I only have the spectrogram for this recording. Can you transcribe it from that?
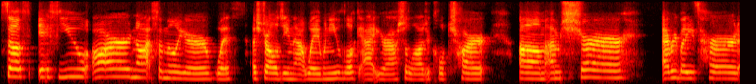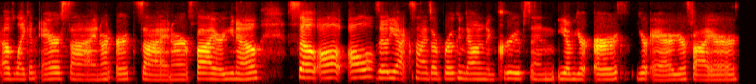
So if if you are not familiar with astrology in that way, when you look at your astrological chart, um, I'm sure everybody's heard of like an air sign or an earth sign or fire, you know. So all all zodiac signs are broken down into groups, and you have your earth, your air, your fire,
